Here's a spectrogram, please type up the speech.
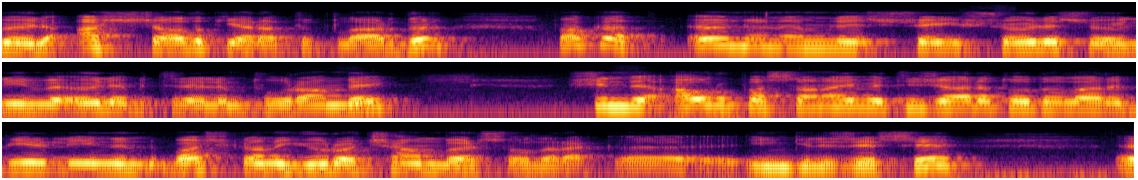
böyle aşağılık yaratıklardır. Fakat en önemli şey şöyle söyleyeyim ve öyle bitirelim Turan Bey. Şimdi Avrupa Sanayi ve Ticaret Odaları Birliği'nin başkanı Euro Chambers olarak e, İngilizcesi e,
